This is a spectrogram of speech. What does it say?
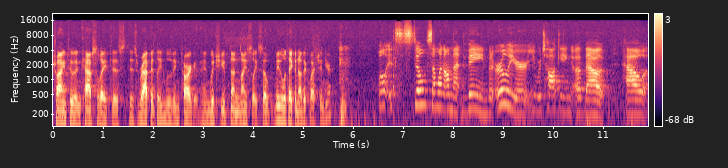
trying to encapsulate this this rapidly moving target, and which you've done nicely. So maybe we'll take another question here. Well, it's still someone on that vein, but earlier you were talking about how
